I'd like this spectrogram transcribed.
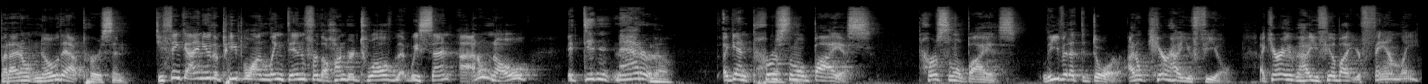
"But I don't know that person." Do you think I knew the people on LinkedIn for the 112 that we sent? I don't know. It didn't matter. No. Again, personal no. bias. Personal bias. Leave it at the door. I don't care how you feel. I care how you feel about your family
